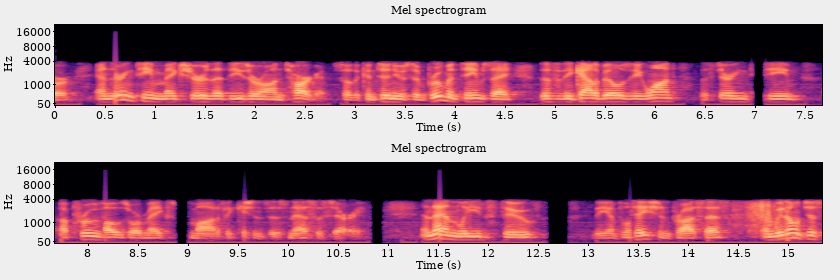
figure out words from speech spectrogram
and the steering team makes sure that these are on target. So the continuous improvement team say, this is the accountability we want. The steering team approves those or makes modifications as necessary. And that then leads to the implementation process. And we don't just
